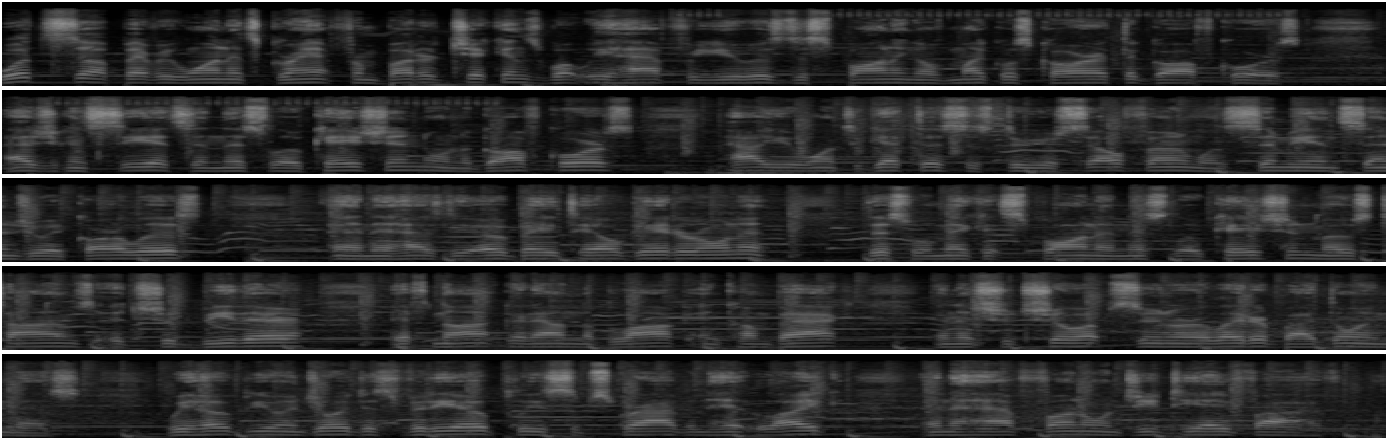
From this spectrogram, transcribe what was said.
What's up, everyone? It's Grant from Buttered Chickens. What we have for you is the spawning of Michael's car at the golf course. As you can see, it's in this location on the golf course. How you want to get this is through your cell phone when Simeon sends you a car list, and it has the Obey tailgater on it. This will make it spawn in this location. Most times it should be there. If not, go down the block and come back, and it should show up sooner or later by doing this. We hope you enjoyed this video. Please subscribe and hit like and have fun on GTA 5.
